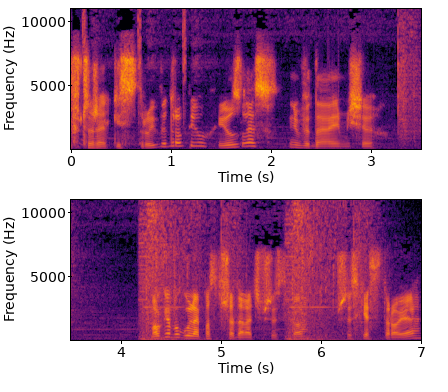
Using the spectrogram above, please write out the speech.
Wczoraj jakiś strój wydrobił? Useless? Nie wydaje mi się. mogę w ogóle posprzedawać wszystko? Wszystkie stroje?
